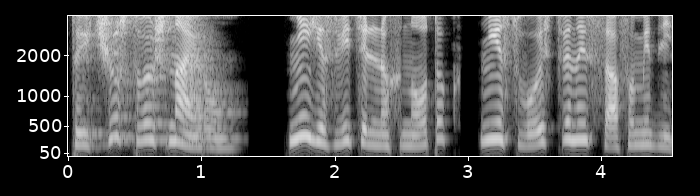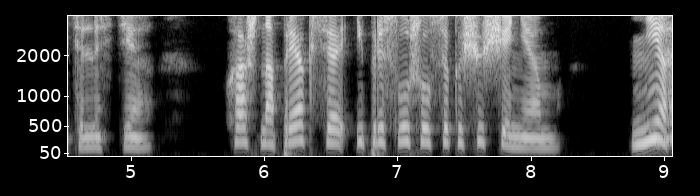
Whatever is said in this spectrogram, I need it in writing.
«Ты чувствуешь Найру?» Ни язвительных ноток, ни свойственной Сафу медлительности. Хаш напрягся и прислушался к ощущениям. «Нет!»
